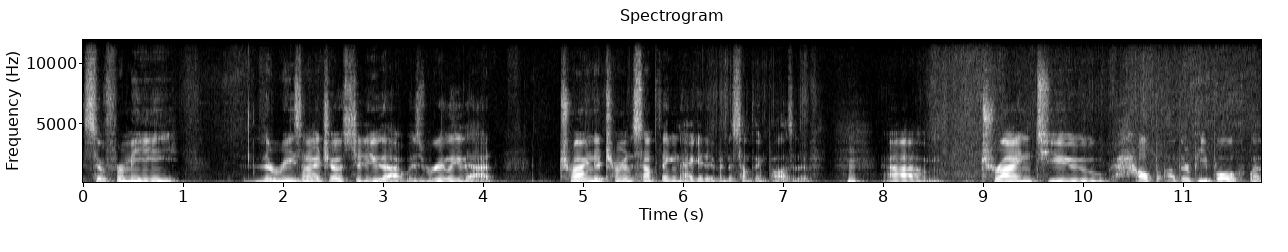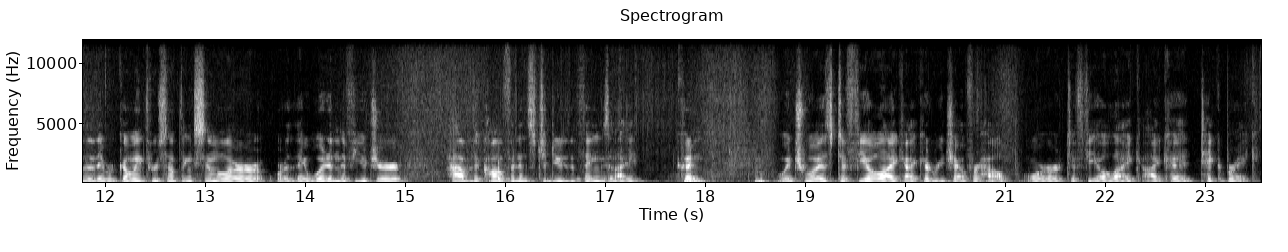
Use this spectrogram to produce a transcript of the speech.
so for me, the reason I chose to do that was really that trying to turn something negative into something positive. Um, trying to help other people, whether they were going through something similar or they would in the future, have the confidence to do the things that I couldn't, hmm. which was to feel like I could reach out for help or to feel like I could take a break.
